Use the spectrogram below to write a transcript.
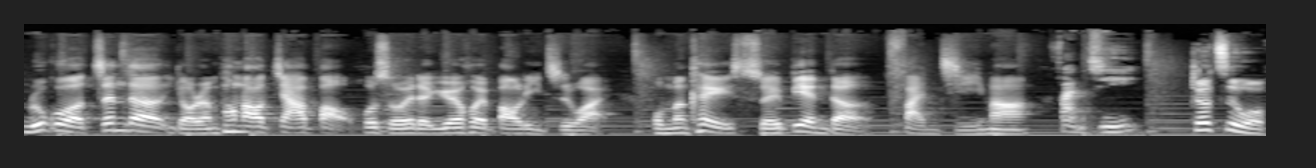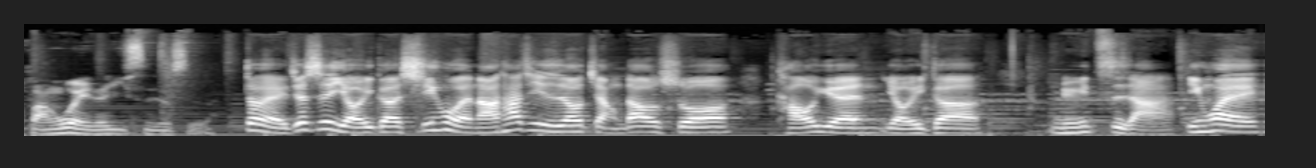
如果真的有人碰到家暴或所谓的约会暴力之外，我们可以随便的反击吗？反击？就自我防卫的意思，就是对，就是有一个新闻啊，他其实有讲到说，桃园有一个女子啊，因为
